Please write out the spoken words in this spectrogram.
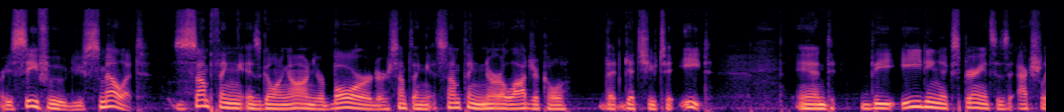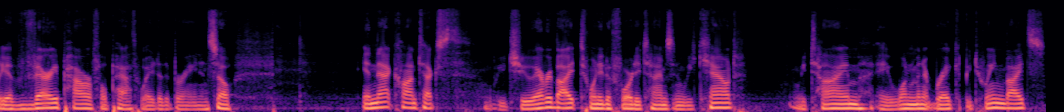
or you see food, you smell it. Something is going on. You're bored, or something something neurological that gets you to eat. And the eating experience is actually a very powerful pathway to the brain. And so, in that context, we chew every bite 20 to 40 times and we count. We time a one minute break between bites.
